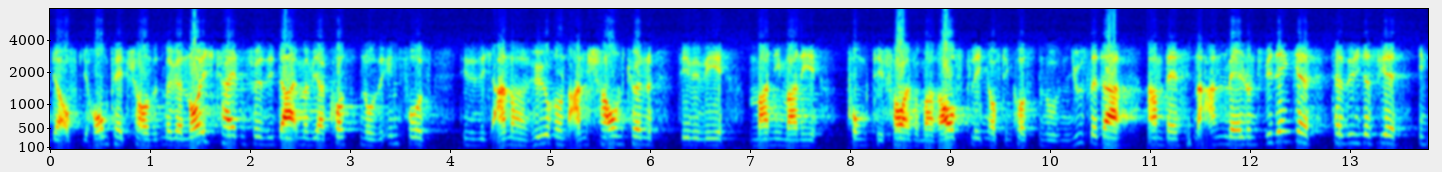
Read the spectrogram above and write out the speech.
wieder auf die Homepage schauen, sind immer wieder Neuigkeiten für Sie da, immer wieder kostenlose Infos, die Sie sich anhören und anschauen können. www.moneymoney.tv einfach mal raufklicken auf den kostenlosen Newsletter, am besten anmelden. Und wir denken persönlich, dass wir in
